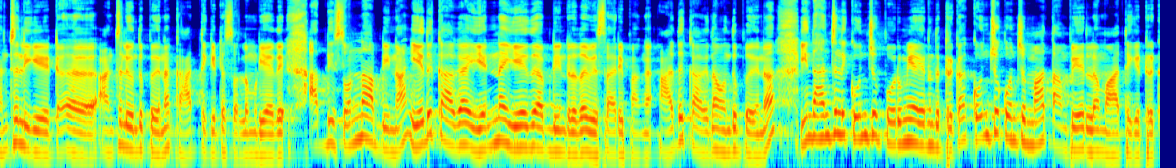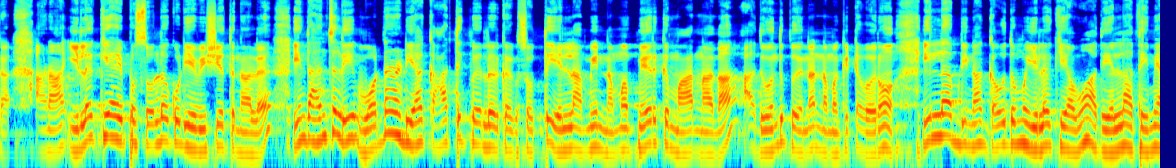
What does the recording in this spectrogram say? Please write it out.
அஞ்சலி கிட்ட அஞ்சலி வந்து பார்த்தீங்கன்னா கார்த்திக் கிட்ட சொல்ல முடியாது. அப்படி சொன்னால் அப்படின்னா எதுக்காக என்ன ஏது அப்படின்றத விசாரிப்பாங்க. அதுக்காக தான் வந்து பார்த்தீங்கன்னா இந்த அஞ்சலி கொஞ்சம் பொறுமையாக இருந்துட்டு இருக்கா? கொஞ்சம் கொஞ்சமாக தான் பேரில் மாற்றிக்கிட்டு இருக்கா? ஆனால் இலக்கியா இப்போ சொல்லக்கூடிய விஷயத்தினால இந்த அஞ்சலி உடனடியாக கார்த்திக் பேரில் இருக்கிற சொத்து எல்லாமே நம்ம பேருக்கு மாறினா தான் அது வந்து பார்த்தீங்கன்னா நம்ம கிட்ட வரும். இல்லை அப்படின்னா கௌதமும் இலக்கியாவும் அது எல்லாத்தையுமே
